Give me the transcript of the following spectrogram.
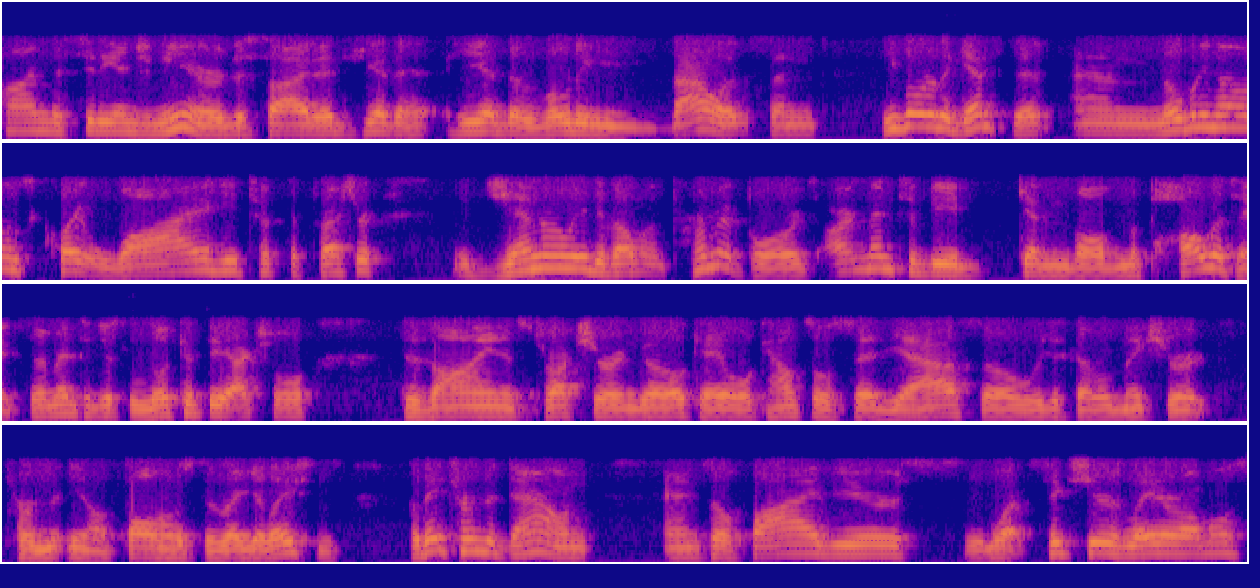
time, the city engineer decided he had the, he had the voting balance, and he voted against it. And nobody knows quite why he took the pressure. Generally, development permit boards aren't meant to be get involved in the politics. They're meant to just look at the actual design and structure and go, okay, well, council said yeah, so we just got to make sure it you know follows the regulations. But they turned it down, and so five years, what, six years later, almost,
